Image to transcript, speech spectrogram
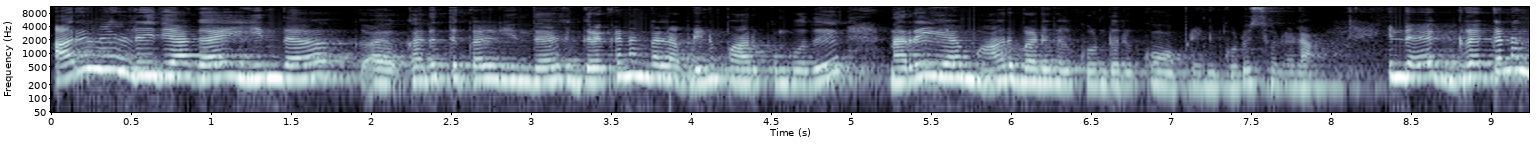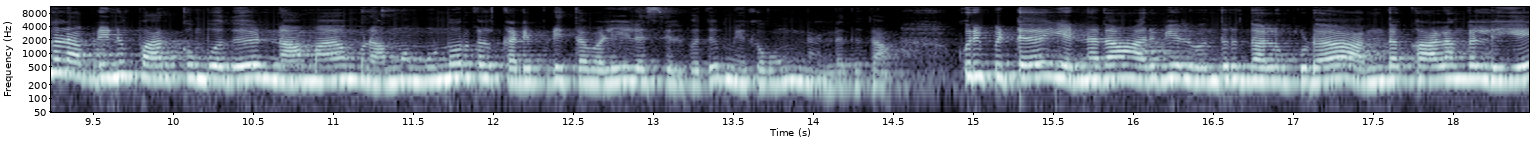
அறிவியல் ரீதியாக இந்த க- கருத்துக்கள் இந்த கிரகணங்கள் அப்படின்னு பார்க்கும்போது நிறைய மாறுபாடுகள் கொண்டிருக்கும் அப்படின்னு கூட சொல்லலாம். இந்த கிரகணங்கள் அப்படின்னு பார்க்கும்போது நாம் நம்ம முன்னோர்கள் கடைப்பிடித்த வழியில் செல்வது மிகவும் நல்லது தான் குறிப்பிட்டு என்னதான் அறிவியல் வந்திருந்தாலும் கூட அந்த காலங்கள்லேயே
